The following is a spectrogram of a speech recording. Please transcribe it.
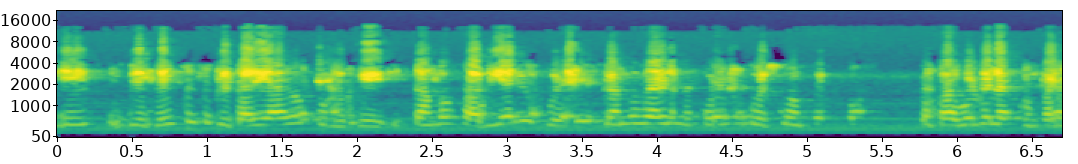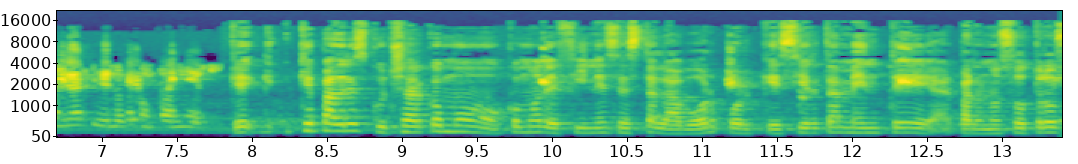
desde este secretariado, por lo que estamos a diario pues, buscando dar el mejor esfuerzo a favor de las compañeras y de los compañeros. Qué, qué padre escuchar cómo, cómo defines esta labor, porque ciertamente para nosotros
